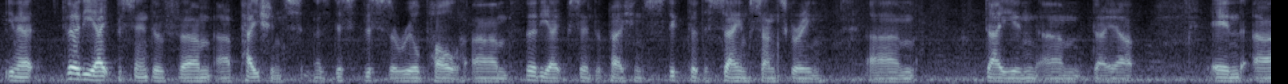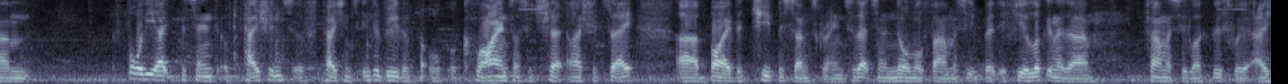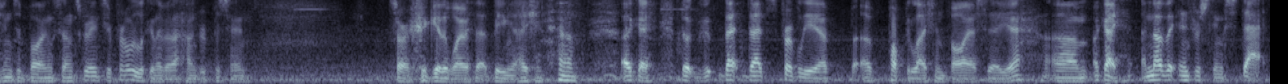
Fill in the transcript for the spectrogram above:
you know 38% of um, uh, patients, as this this is a real poll, 38% um, of patients stick to the same sunscreen um, day in day out, and 48% of patients of patients interviewed or, or clients, I should I should say, uh, buy the cheapest sunscreen. So that's in a normal pharmacy. But if you're looking at a pharmacy like this where Asians are buying sunscreens, you're probably looking at about 100%. sorry, I could get away with that being Asian. Um, okay, look, that that's probably a, a population bias there. Yeah. Um, okay, another interesting stat.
